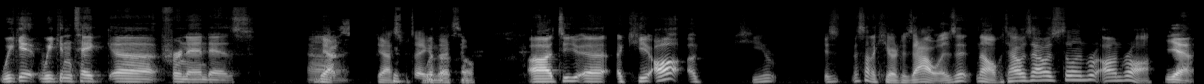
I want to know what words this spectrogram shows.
we get we can take uh Fernandez. Uh, yes, yes, we're taking that us. Uh, to uh, Akira, oh, Akira is that's not Akira Tozawa, is it? No, Tozawa is still in, on Raw. Yeah.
